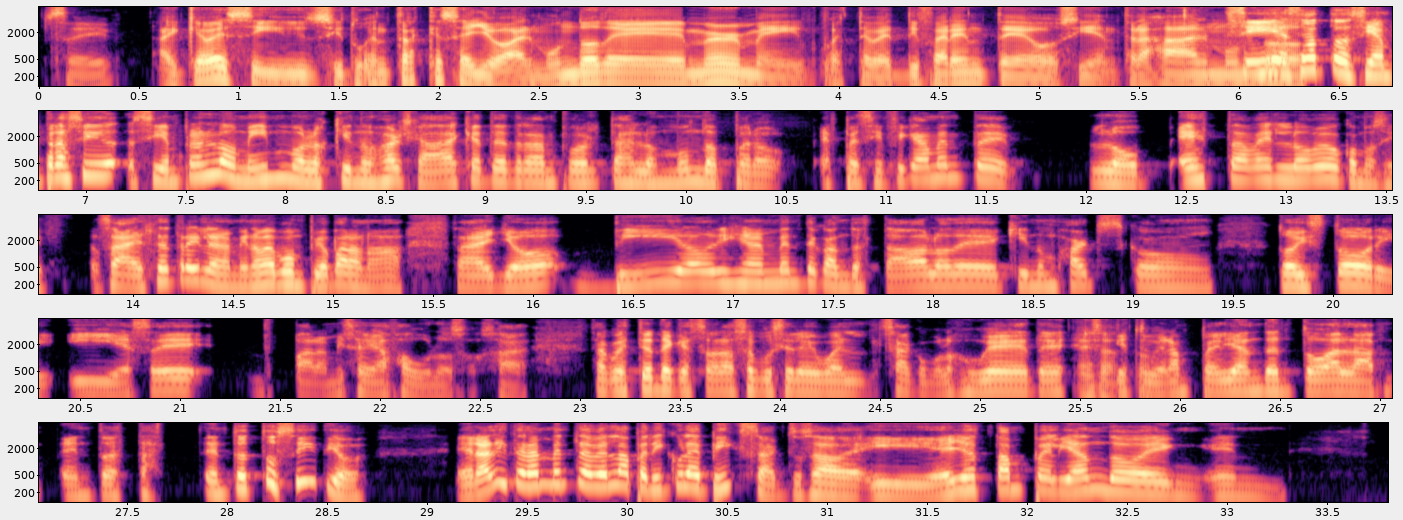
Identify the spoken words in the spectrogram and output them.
sí. Hay que ver si, si tú entras, qué sé yo, al mundo de Mermaid, pues te ves diferente, o si entras al mundo... Sí, exacto. Siempre ha sido, siempre es lo mismo los Kingdom Hearts cada vez que te transportas en los mundos, pero específicamente lo, esta vez lo veo como si, o sea, este trailer a mí no me pompió para nada. O sea, yo vi originalmente cuando estaba lo de Kingdom Hearts con Toy Story y ese para mí se veía fabuloso. O sea, esa cuestión de que solo se pusiera igual, o sea, como los juguetes, Exacto. que estuvieran peleando en todas las, en todas estas, en todos estos sitios. Era literalmente ver la película de Pixar, tú sabes, y ellos están peleando en, en,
